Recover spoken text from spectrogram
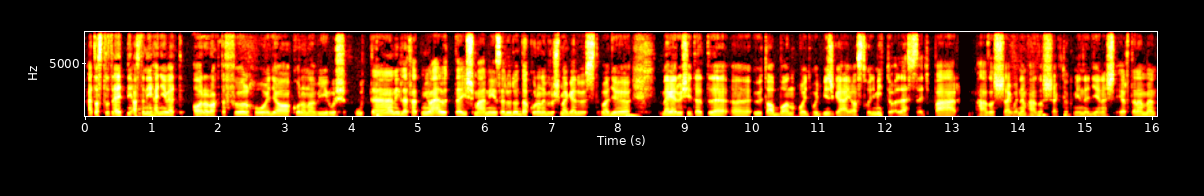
hát azt, az egy, azt a néhány évet arra rakta föl, hogy a koronavírus után, illetve hát nyilván előtte is már nézelődött, de a koronavírus megelőzt, vagy megerősítette őt abban, hogy, hogy vizsgálja azt, hogy mitől lesz egy pár házasság, vagy nem házasság, tök mindegy ilyen értelemben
